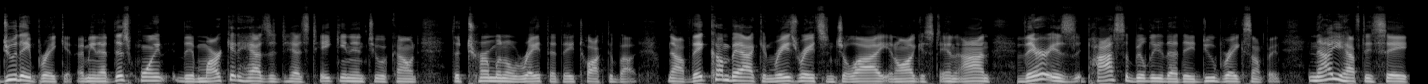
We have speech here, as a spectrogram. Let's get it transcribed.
Do they break it? I mean, at this point, the market has has taken into account the terminal rate that they talked about. Now, if they come back and raise rates in July and August and on, there is a possibility that they do break something. Now you have to say,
